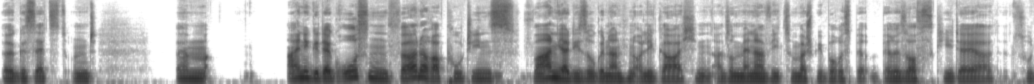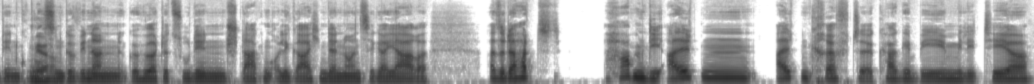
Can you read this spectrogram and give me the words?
äh, gesetzt. Und ähm, einige der großen Förderer Putins waren ja die sogenannten Oligarchen, also Männer wie zum Beispiel Boris Berezowski, der ja zu den großen ja. Gewinnern gehörte, zu den starken Oligarchen der 90er Jahre. Also da hat, haben die alten, alten Kräfte, KGB, Militär,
